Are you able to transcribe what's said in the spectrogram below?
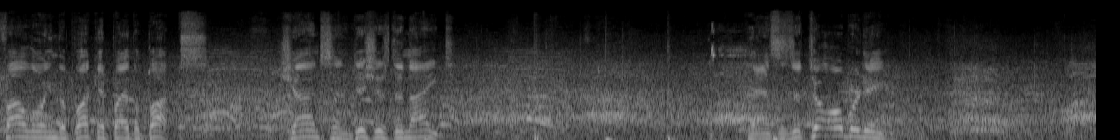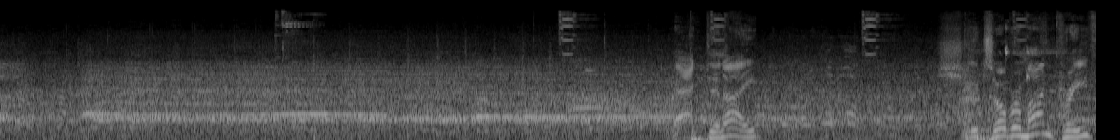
following the bucket by the Bucks. Johnson dishes to Knight. Passes it to Olberding. Back to Knight. Shoots over Moncrief.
